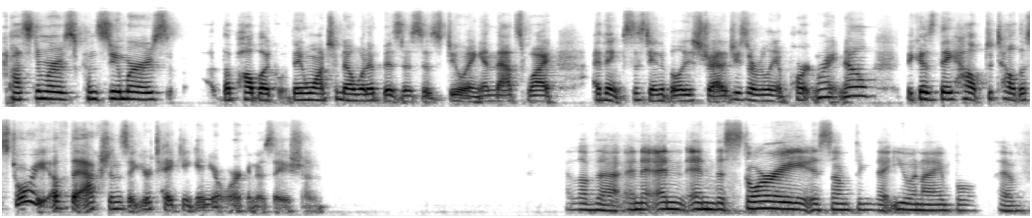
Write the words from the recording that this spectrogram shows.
customers, consumers, the public, they want to know what a business is doing. And that's why I think sustainability strategies are really important right now because they help to tell the story of the actions that you're taking in your organization. I love that. And and and the story is something that you and I both have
